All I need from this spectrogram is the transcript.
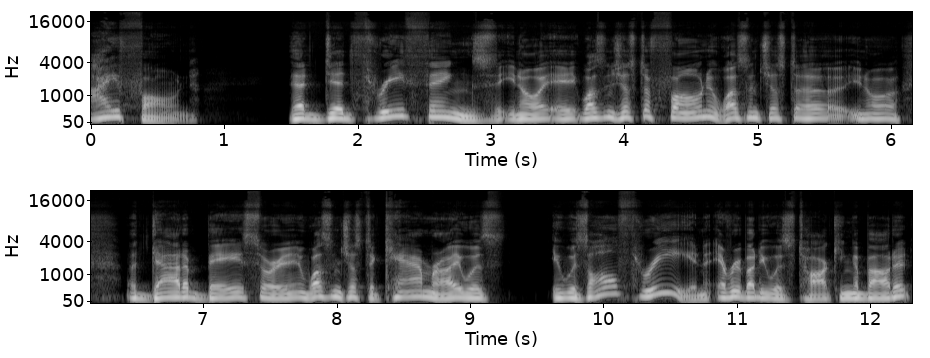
iPhone that did three things. You know, it wasn't just a phone, it wasn't just a, you know, a database or it wasn't just a camera. It was it was all three and everybody was talking about it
